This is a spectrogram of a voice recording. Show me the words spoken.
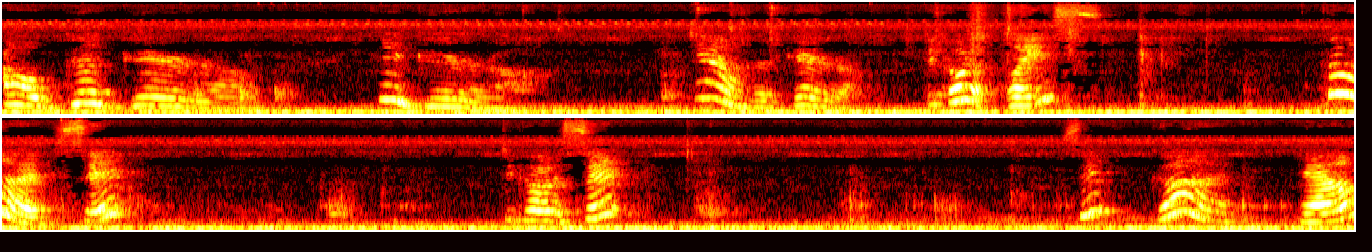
Oh, good girl. Good girl. Down, good girl. Dakota, place. Good. Sit. Dakota, sit. Sit. Good. Down.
